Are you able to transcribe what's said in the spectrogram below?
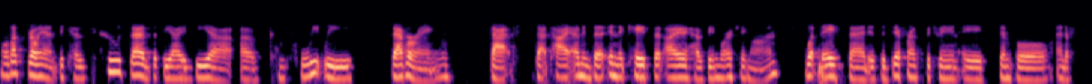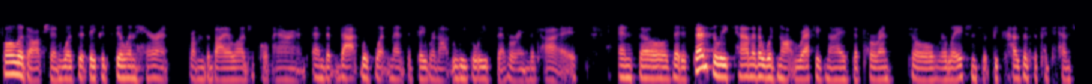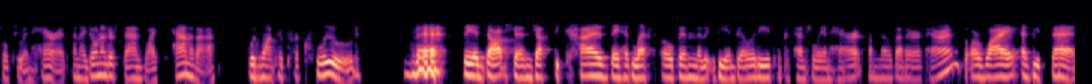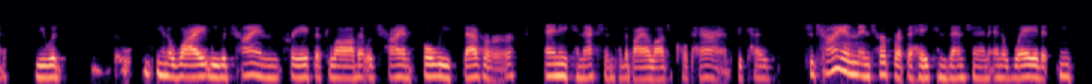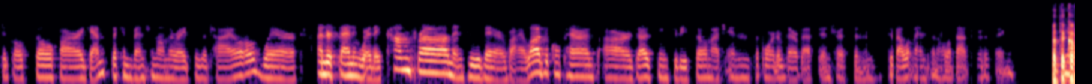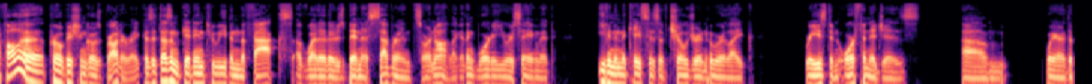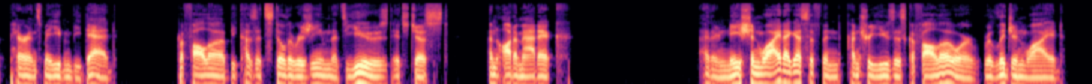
Well, that's brilliant because who said that the idea of completely severing that that tie. I mean, the in the case that I have been working on, what they said is the difference between a simple and a full adoption was that they could still inherit from the biological parent, and that that was what meant that they were not legally severing the ties. And so that essentially Canada would not recognize the parental relationship because of the potential to inherit. And I don't understand why Canada would want to preclude the the adoption just because they had left open the, the ability to potentially inherit from those other parents or why as you said you would you know why we would try and create this law that would try and fully sever any connection to the biological parent because to try and interpret the Hague Convention in a way that seems to go so far against the Convention on the Rights of the Child, where understanding where they come from and who their biological parents are does seem to be so much in support of their best interests and development and all of that sort of thing. But the yeah. kafala prohibition goes broader, right? Because it doesn't get into even the facts of whether there's been a severance or not. Like I think Warda, you were saying that even in the cases of children who are like raised in orphanages, um, where the parents may even be dead, kafala, because it's still the regime that's used, it's just an automatic, either nationwide, I guess, if the country uses kafala, or religion wide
